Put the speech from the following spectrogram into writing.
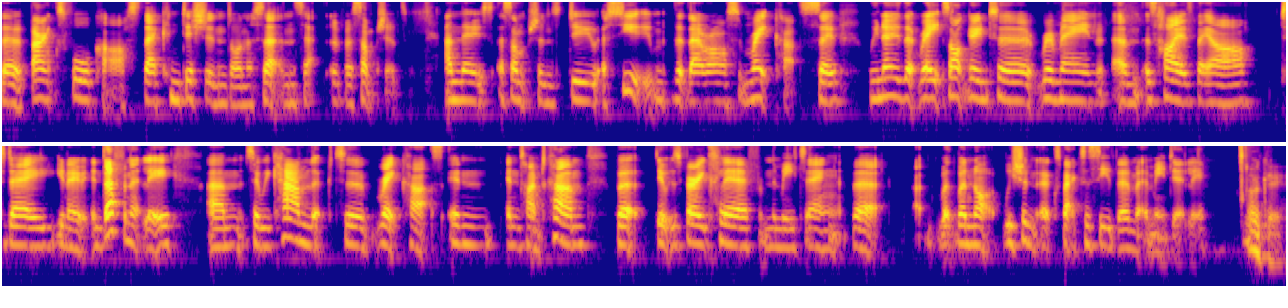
the bank's forecast. They're conditioned on a certain set of assumptions, and those assumptions do assume that there are some rate cuts. So we know that rates aren't going to remain um, as high as they are today, you know, indefinitely. Um, so we can look to rate cuts in in time to come. But it was very clear from the meeting that uh, we're not. We shouldn't expect to see them immediately. Okay,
